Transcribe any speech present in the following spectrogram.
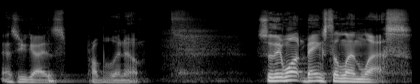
as you guys probably know. So they want banks to lend less,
